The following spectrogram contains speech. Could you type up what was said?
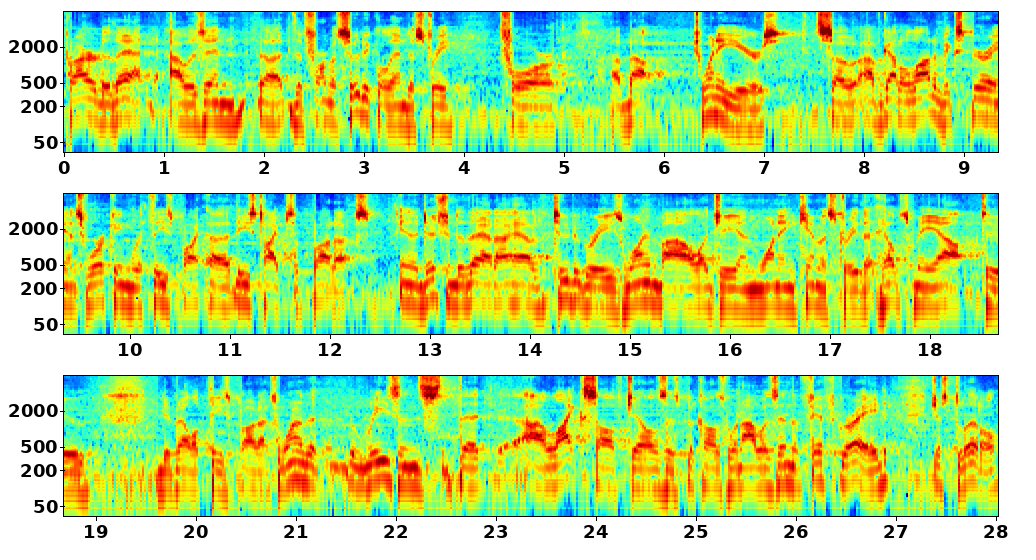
Prior to that, I was in uh, the pharmaceutical industry for about 20 years. So I've got a lot of experience working with these, uh, these types of products. In addition to that, I have two degrees, one in biology and one in chemistry that helps me out to develop these products. One of the, reasons that I like soft gels is because when I was in the fifth grade, just little,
